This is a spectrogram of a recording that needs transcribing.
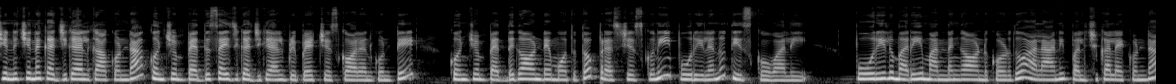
చిన్న చిన్న కజ్జికాయలు కాకుండా కొంచెం పెద్ద సైజు కజ్జికాయలను ప్రిపేర్ చేసుకోవాలనుకుంటే కొంచెం పెద్దగా ఉండే మూతతో ప్రెస్ చేసుకుని పూరీలను తీసుకోవాలి. పూరీలు మరీ మందంగా ఉండకూడదు. అలా అని పలుచుక లేకుండా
